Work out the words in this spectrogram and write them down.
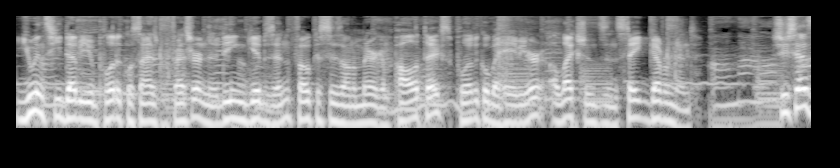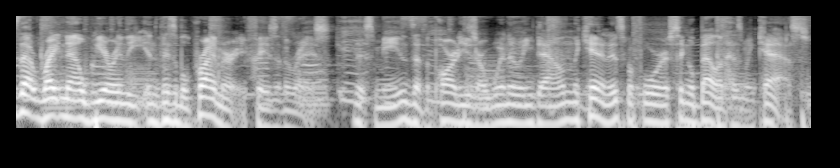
UNCW political science professor Nadine Gibson focuses on American politics, political behavior, elections, and state government. She says that right now we are in the invisible primary phase of the race. This means that the parties are winnowing down the candidates before a single ballot has been cast.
